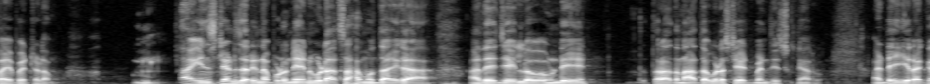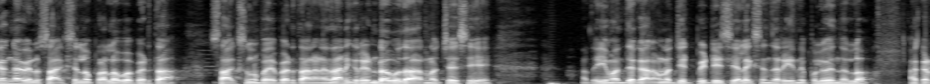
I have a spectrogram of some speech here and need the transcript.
భయపెట్టడం. ఆ ఇన్సిడెంట్ జరిగినప్పుడు నేను కూడా సహముద్దాయిగా అదే జైల్లో ఉండి తర్వాత నాతో కూడా స్టేట్మెంట్ తీసుకున్నారు. అంటే ఈ రకంగా వీళ్ళు సాక్షులను ప్రలోభ పెడతా సాక్షులను భయపెడతారనే దానికి రెండో ఉదాహరణ వచ్చేసి ఈ మధ్యకాలంలో జెడ్పీటీసీ ఎలక్షన్ జరిగింది పులివెందుల్లో. అక్కడ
